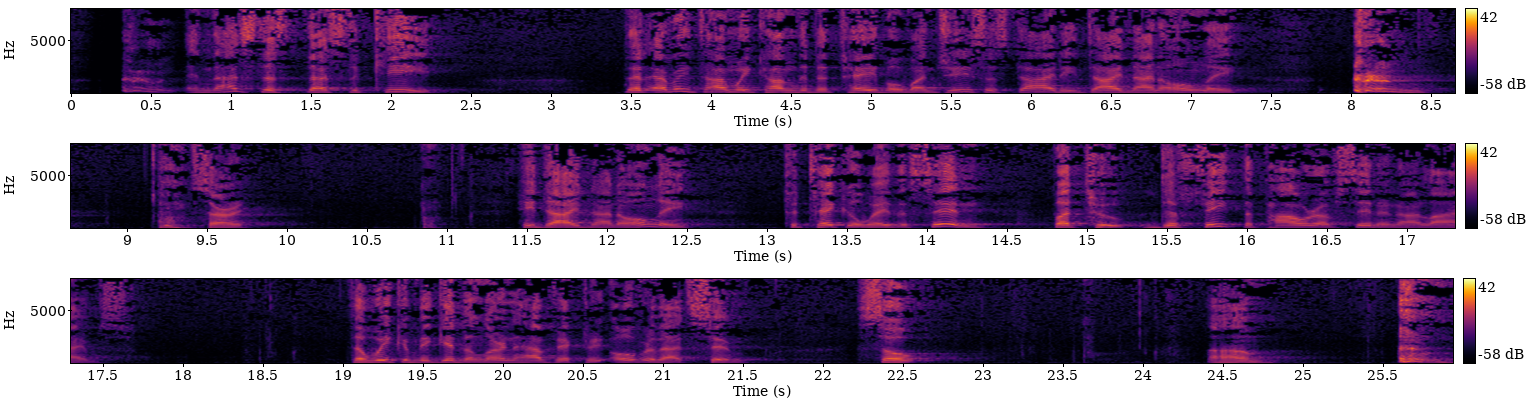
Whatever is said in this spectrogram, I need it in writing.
and that's the, that's the key. That every time we come to the table, when Jesus died, He died not only, sorry, He died not only to take away the sin, but to defeat the power of sin in our lives. That we can begin to learn to have victory over that sin. So um,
